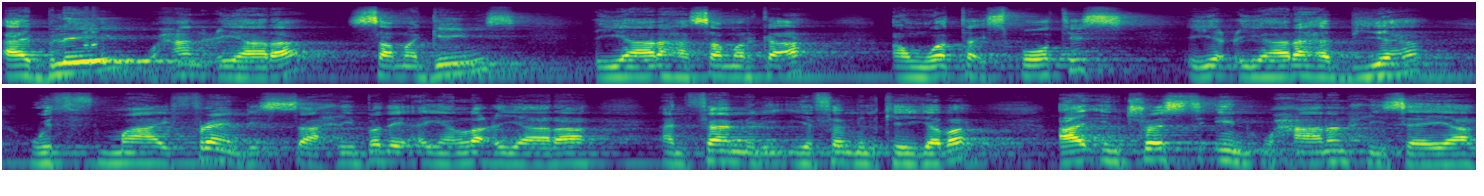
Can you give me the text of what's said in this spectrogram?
I play waxaan ciyaaraa summer games ciyaaraha samarka ah and water sports iyo ciyaaraha biyaha with my friends. Saaxiibaday ayaan la ciyaaraa and family iyo familkaygaba. I interest in waxaanan xiiseeyaa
